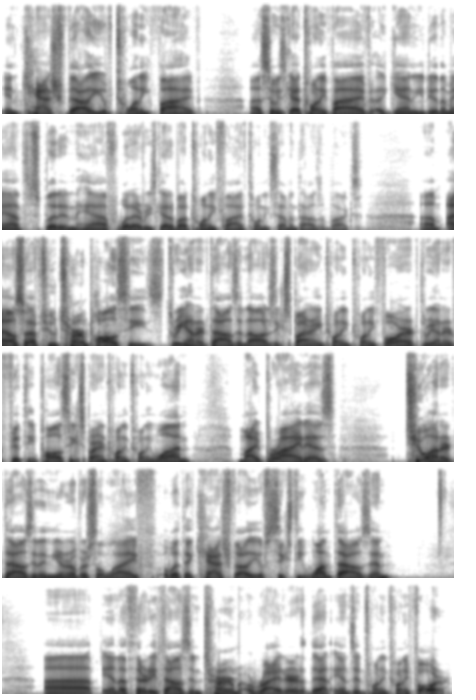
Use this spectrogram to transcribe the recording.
and cash value of twenty-five. Uh, so he's got twenty-five. Again, you do the math, split it in half, whatever. He's got about 25, 27,000 bucks. Um, I also have two term policies: three hundred thousand dollars expiring twenty twenty four, three hundred fifty policy expiring twenty twenty one. My bride has two hundred thousand in universal life with a cash value of sixty one thousand, uh, and a thirty thousand term rider that ends in twenty twenty four.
